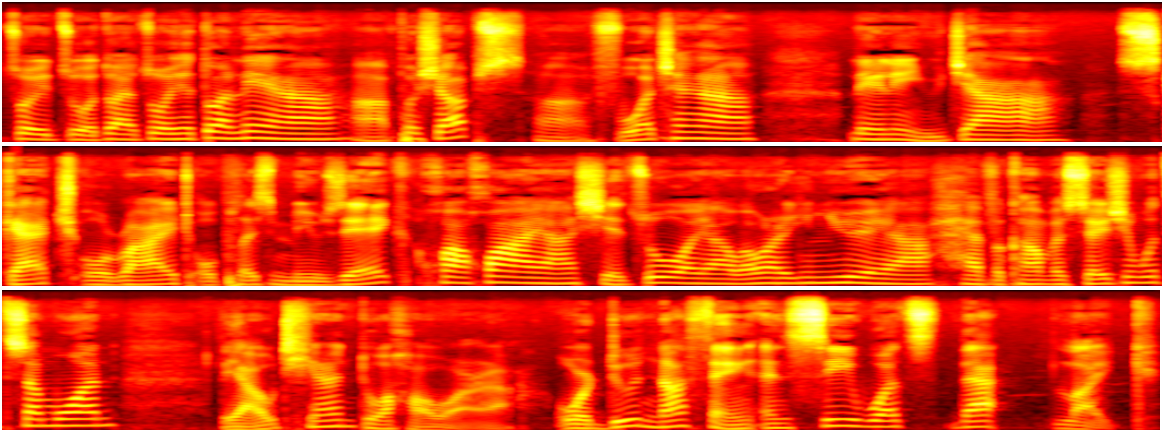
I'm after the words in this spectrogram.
做一做锻做一些锻炼啊啊，push-ups 啊，俯卧撑啊，练一练瑜伽啊。sketch or write or play some music，画画呀，写作呀，玩玩音乐呀，have a conversation with someone，聊天多好玩啊！or do nothing and see what's that like，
